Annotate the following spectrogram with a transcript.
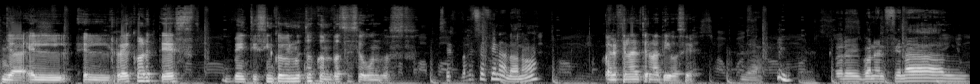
Ya, el, el récord es 25 minutos con 12 segundos. Sí, parece final, ¿o no? Con el final alternativo, sí. Ya. Pero ¿y con el final.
